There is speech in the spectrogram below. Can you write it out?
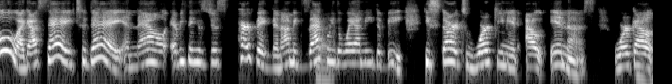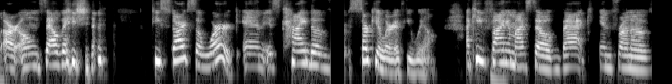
oh, I got saved today and now everything is just perfect and I'm exactly right. the way I need to be. He starts working it out in us, work out mm-hmm. our own salvation. he starts a work and it's kind of circular, if you will. I keep mm-hmm. finding myself back in front of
